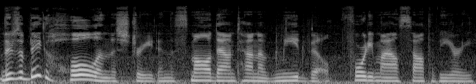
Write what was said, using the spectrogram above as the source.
There's a big hole in the street in the small downtown of Meadville, 40 miles south of Erie.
